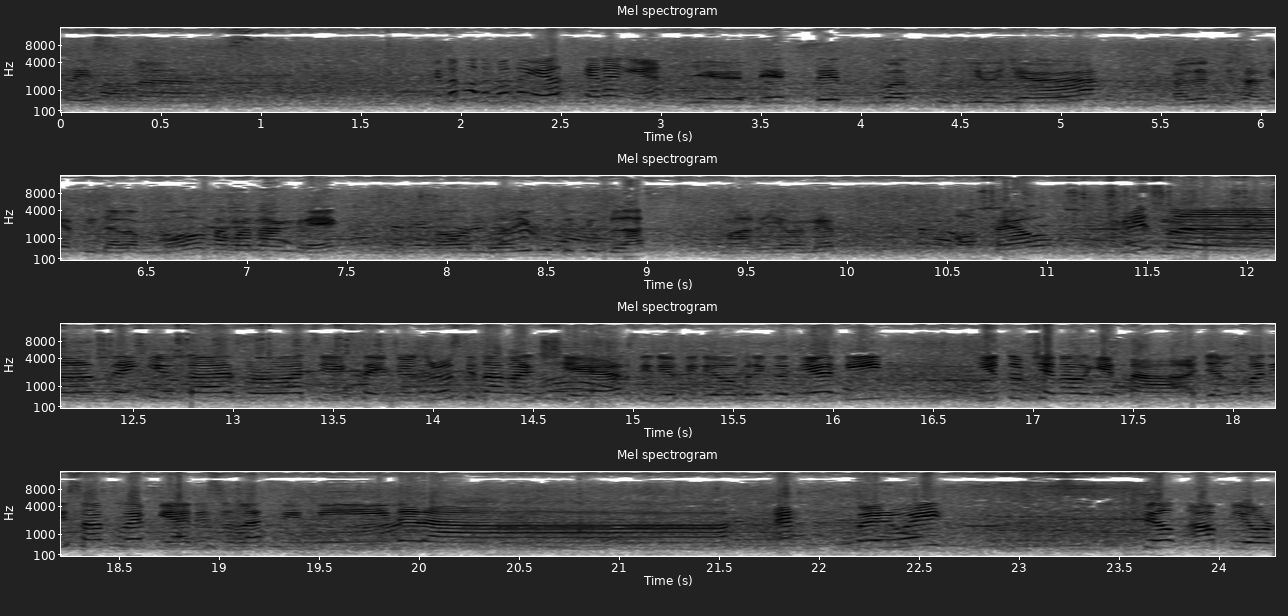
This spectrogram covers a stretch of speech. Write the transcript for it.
Christmas. Kita foto-foto ya sekarang ya. Ya, that's it buat videonya. Kalian bisa lihat di dalam Mall Taman Anggrek tahun 2017 Marionette Hotel Christmas. Thank you guys for watching. Stay tune terus kita akan share video-video berikutnya di YouTube channel kita. Jangan lupa di subscribe ya di sebelah sini. Dadah. Eh, by the way, tilt up your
